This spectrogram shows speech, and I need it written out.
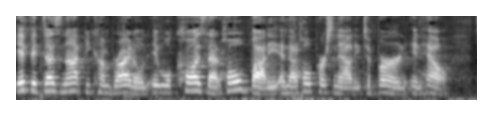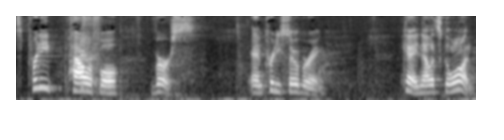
if it does not become bridled, it will cause that whole body and that whole personality to burn in hell. It's pretty powerful verse and pretty sobering. Okay, now let's go on.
